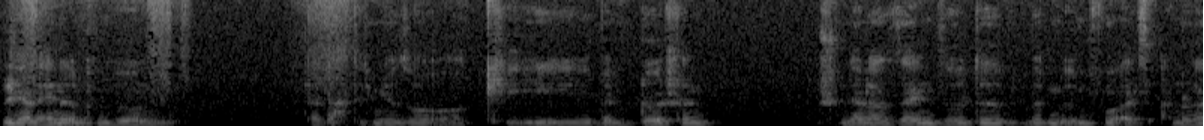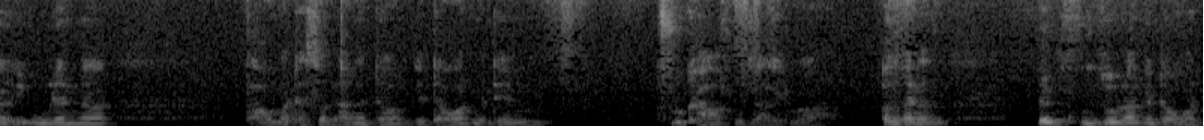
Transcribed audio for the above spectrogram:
sich alleine impfen würden. Da dachte ich mir so, okay, wenn Deutschland schneller sein sollte mit dem Impfen als andere EU-Länder, warum hat das so lange gedauert mit dem Flughafen, sage ich mal? Also wenn das Impfen so lange dauert,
